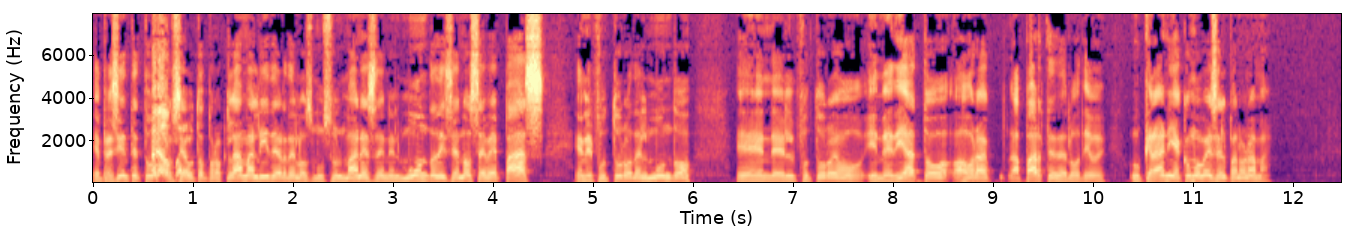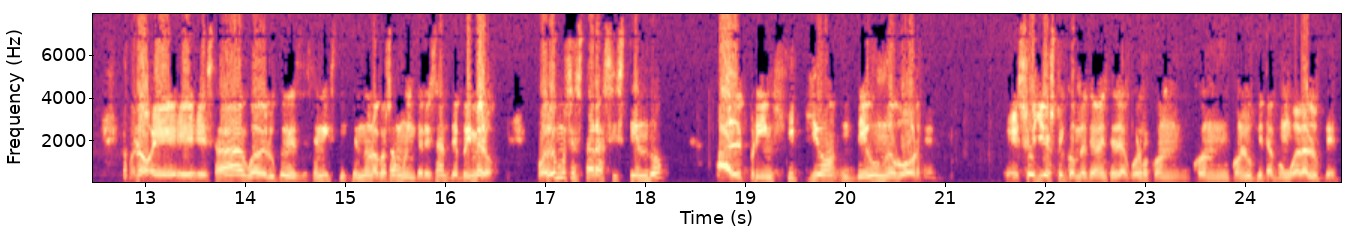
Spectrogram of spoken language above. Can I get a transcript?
El presidente turco se autoproclama líder de los musulmanes en el mundo, dice, no se ve paz en el futuro del mundo, en el futuro inmediato, ahora aparte de lo de Ucrania, ¿cómo ves el panorama? Bueno, eh, eh, está Guadalupe desde Cenix diciendo una cosa muy interesante. Primero, podemos estar asistiendo al principio de un nuevo orden. Eso yo estoy completamente de acuerdo con, con, Lupita, con Guadalupe.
